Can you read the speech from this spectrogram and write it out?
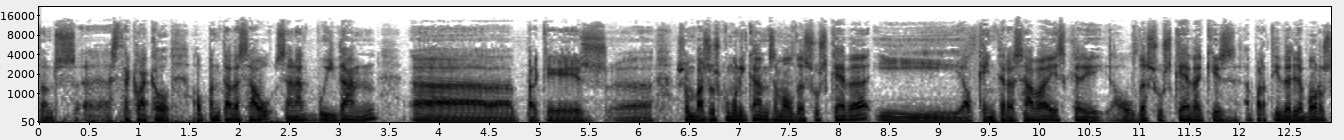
doncs, eh, està clar que el, el pantà de Sau s'ha anat buidant eh, perquè és, eh, són vasos comunicants amb el de Susqueda i el que interessava és que el de Susqueda, que és a partir de llavors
